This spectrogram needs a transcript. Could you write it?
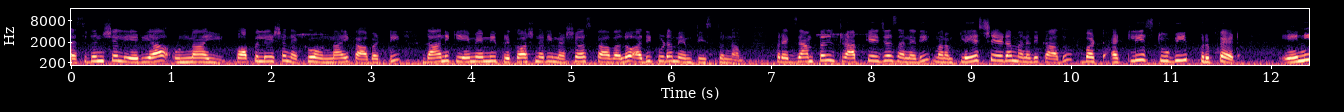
రెసిడెన్షియల్ ఏరియా ఉన్నాయి పాపులేషన్ ఎక్కువ ఉన్నాయి కాబట్టి దానికి ఏమేమి ప్రికాషనరీ మెషర్స్ కావాలో అది కూడా మేము తీస్తున్నాం. ఫర్ ఎగ్జాంపుల్ ట్రాప్ కేజెస్ అనేది మనం ప్లేస్ చేయడం అనేది కాదు but at least to be prepared any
